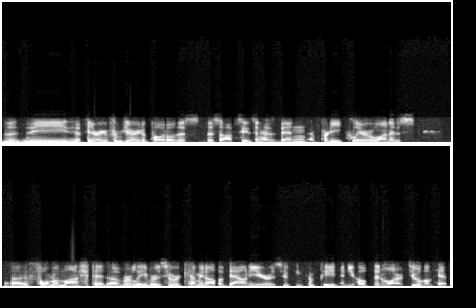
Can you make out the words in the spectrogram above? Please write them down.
the, the the theory from Jerry Dipoto this this offseason has been a pretty clear one is uh, form a mosh pit of relievers who are coming off of down years who can compete, and you hope that one or two of them hits.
